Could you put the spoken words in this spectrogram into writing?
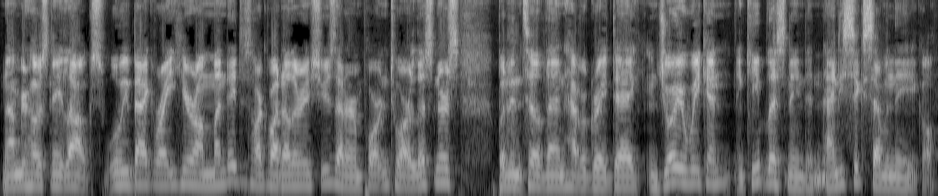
and I'm your host, Nate Loucks. We'll be back right here on Monday to talk about other issues that are important to our listeners. But until then, have a great day. Enjoy your weekend and keep listening to 96.7 The Eagle.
